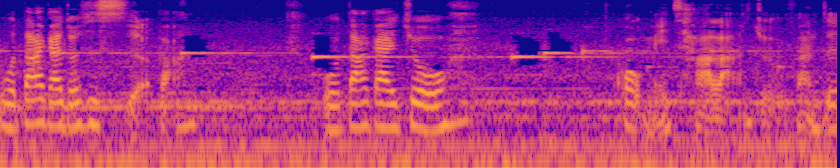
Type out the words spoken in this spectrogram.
我大概就是死了吧。我大概就，哦，没差啦，就反正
